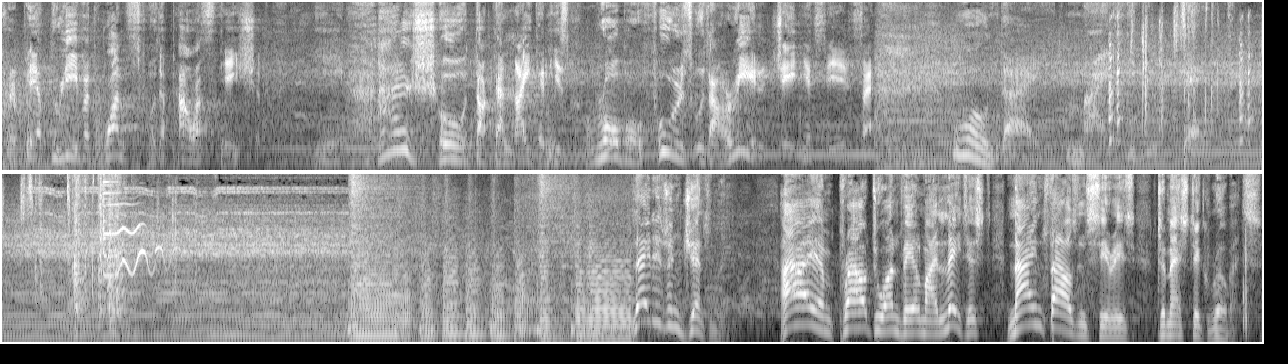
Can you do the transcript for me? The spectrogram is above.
Prepare to leave at once for the power station. I'll show Dr. Light and his robo fools who the real genius is. Won't I, my little pet? Ladies and gentlemen, I am proud to unveil my latest 9000 series domestic robots.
